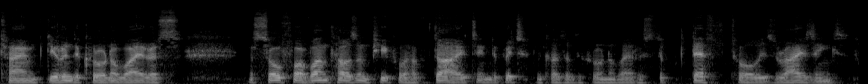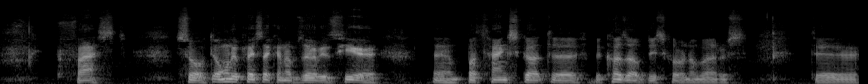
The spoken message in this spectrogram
time during the coronavirus so far, 1,000 people have died in the Britain because of the coronavirus. The death toll is rising fast. So the only place I can observe is here. Um, but thanks God, uh, because of this coronavirus, the,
